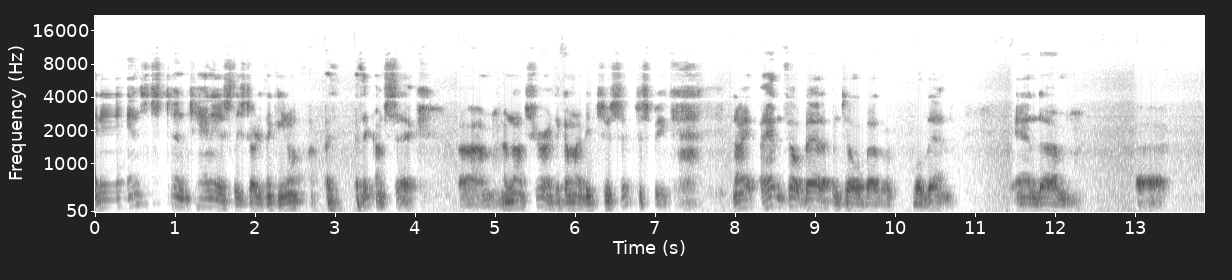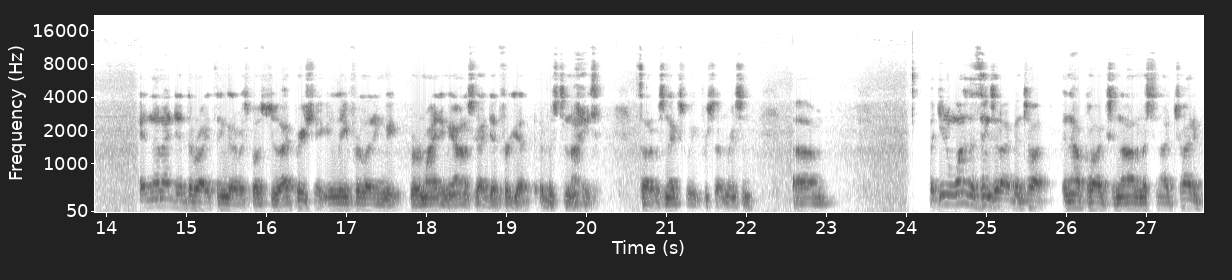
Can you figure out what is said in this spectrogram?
and instantaneously started thinking, you know, I, I think I'm sick. Um, I'm not sure. I think I might be too sick to speak. And I, I hadn't felt bad up until about, well, then. And, um, uh, and then I did the right thing that I was supposed to do. I appreciate you, Lee, for letting me, for reminding me. Honestly, I did forget it was tonight. I thought it was next week for some reason. Um, but you know, one of the things that I've been taught in Alcoholics Anonymous, and I try to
